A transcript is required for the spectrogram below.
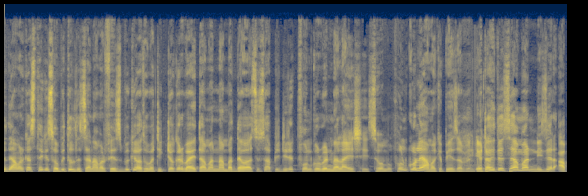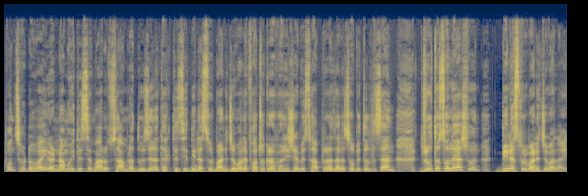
যদি আমার কাছ থেকে ছবি তুলতে চান, আমার ফেসবুকে অথবা টিকটকের বাড়িতে আমার নাম্বার দেওয়া আছে সো আপনি ডিরেক্ট ফোন করবেন মেলায় এসে। সো ফোন করলে আমাকে পেয়ে যাবেন। এটা হইতেছে আমার নিজের আপন ছোট ভাই, ওর নাম হইতেছে মারুফ। সো আমরা দুজনে থাকতেছি দিনাজপুর বাণিজ্য মেলায় ফটোগ্রাফার হিসেবে। সো আপনারা যারা ছবি তুলতে চান, দ্রুত চলে আসুন দিনাজপুর বাণিজ্য মেলায়।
